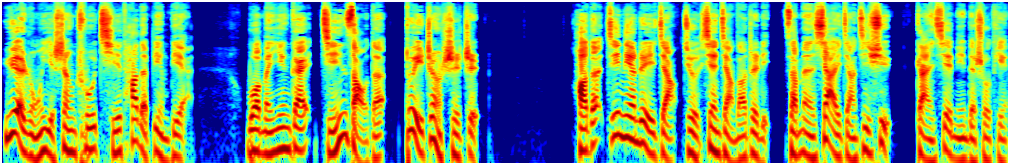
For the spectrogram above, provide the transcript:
越容易生出其他的病变。我们应该尽早的对症施治。好的，今天这一讲就先讲到这里，咱们下一讲继续。感谢您的收听。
